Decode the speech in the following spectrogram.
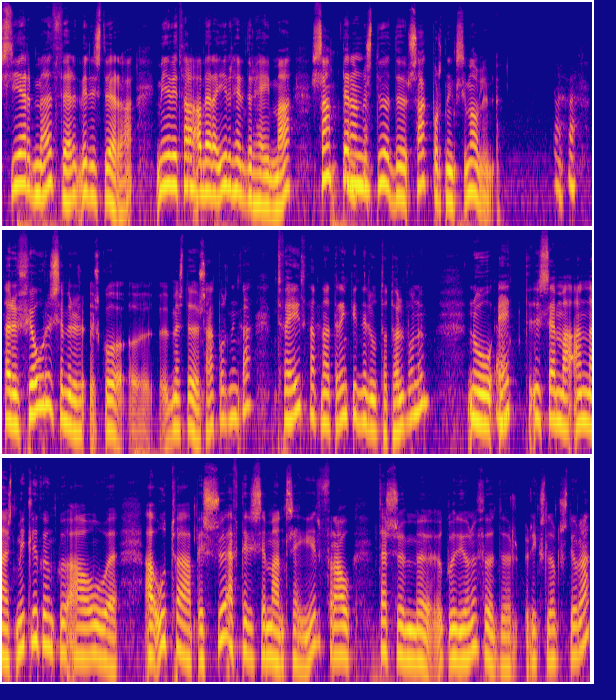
sér meðferð virðist vera með við það að vera yfirheyrður heima samt er hann með stöðu sakbortnings í málinu. Aha. það eru fjóri sem eru sko með stöðu sakbortninga tveir þarna drenginir út á tölvunum. Nú eitt sem að annaðist milligöngu á að útvaga byssu eftir því sem hann segir frá þessum uh, Guðjónu föður ríkslögstjóra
